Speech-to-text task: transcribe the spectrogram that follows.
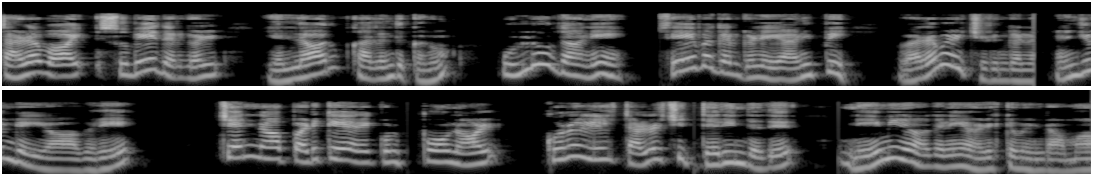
தளவாய் சுபேதர்கள் எல்லாரும் கலந்துக்கணும். உள்ளூர் தானே சேவகர்களை அனுப்பி வரவழைச்சிடுங்க நஞ்சுண்டையா அவரே சென்னா படுக்கை அறைக்குள் போனால் குரலில் தளர்ச்சி தெரிந்தது நேமிநாதனை அழைக்க வேண்டாமா?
